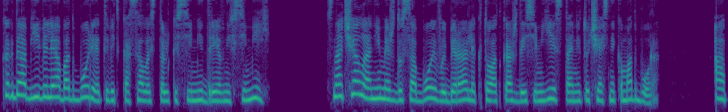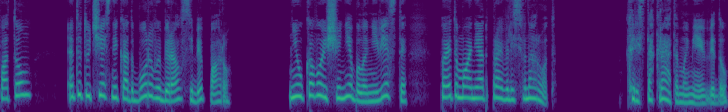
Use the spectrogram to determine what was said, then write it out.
Когда объявили об отборе, это ведь касалось только семи древних семей. Сначала они между собой выбирали, кто от каждой семьи станет участником отбора. А потом этот участник отбора выбирал себе пару. Ни у кого еще не было невесты, поэтому они отправились в народ. К аристократам имею в виду,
